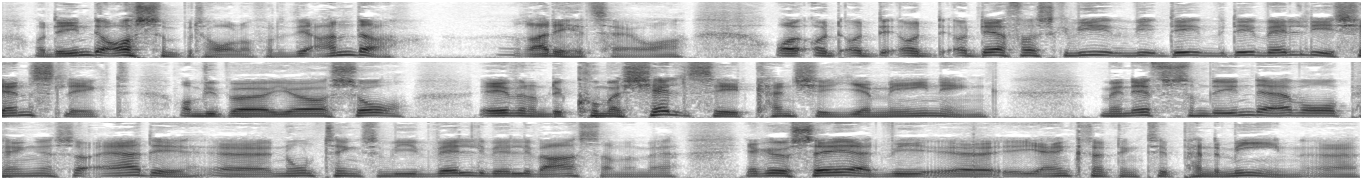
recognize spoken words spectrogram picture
Och det är inte oss som betalar för det, det är andra rättighetshavare. Och, och, och, och, och därför ska vi, vi det, det är väldigt känsligt om vi börjar göra så, även om det kommersiellt sett kanske ger mening. Men eftersom det inte är våra pengar så är det øh, äh, någonting som vi är väldigt, väldigt varsamma med. Jag kan ju säga att vi äh, i anknytning till pandemin äh,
